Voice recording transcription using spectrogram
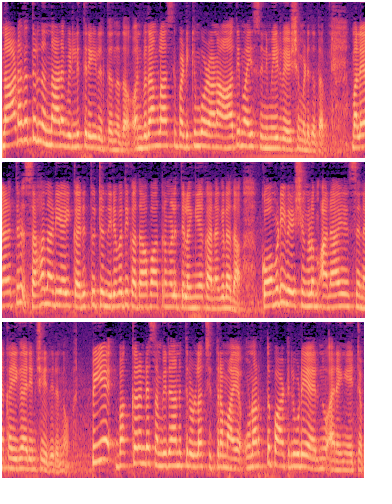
നാടകത്തിൽ നിന്നാണ് വെള്ളിത്തിരയിൽ എത്തുന്നത്. ഒൻപതാം ക്ലാസ്സിൽ പഠിക്കുമ്പോഴാണ് ആദ്യമായി സിനിമയിൽ വേഷമെടുത്തത്. മലയാളത്തിൽ സഹനടിയായി കരുത്തുറ്റ നിരവധി കഥാപാത്രങ്ങളിൽ തിളങ്ങിയ കനകലത കോമഡി വേഷങ്ങളും അനായാസന കൈകാര്യം ചെയ്തിരുന്നു. പി. എ. ബക്കറിന്റെ സംവിധാനത്തിലുള്ള ചിത്രമായ ഉണർത്തുപാട്ടിലൂടെയായിരുന്നു അരങ്ങേറ്റം.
